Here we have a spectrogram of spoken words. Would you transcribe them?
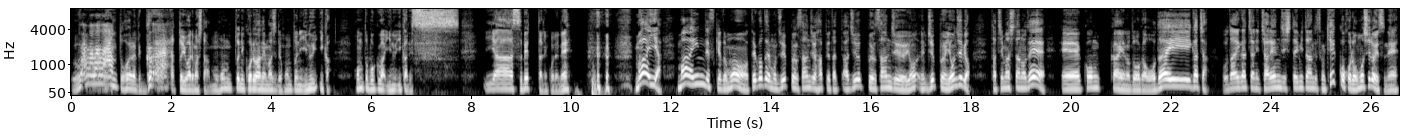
わわわわんと吠えられて、ぐーっと言われました。もう本当にこれはね、マジで本当に犬以下。本当僕は犬以下です。いやー、滑ったね、これね。まあいいや。まあいいんですけども、ということでもう10分38秒た、あ、10分34、10分40秒経ちましたので、えー、今回の動画お題ガチャ、お題ガチャにチャレンジしてみたんですけど、結構これ面白いですね。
